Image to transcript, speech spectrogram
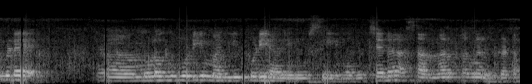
ഇവിടെ മുളക് പൊടിയും മല്ലിപ്പൊടിയാണ് യൂസ് ചെയ്യുന്നത്. ചില സന്ദർഭങ്ങളിൽ കേട്ടോ.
